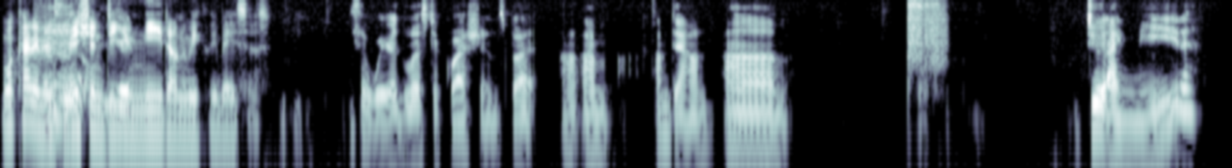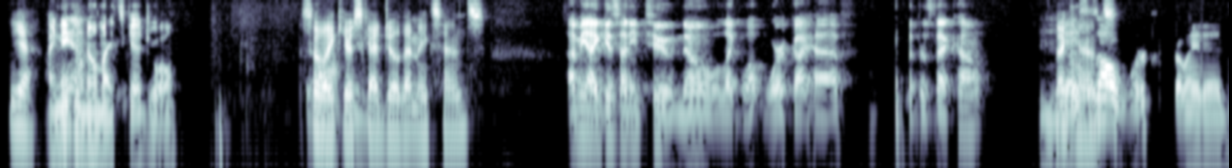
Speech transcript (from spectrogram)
What kind of information do you need on a weekly basis? It's a weird list of questions, but uh, I'm I'm down. Um, do I need? Yeah. I need to know my schedule. So Yeah, like your I mean- schedule, that makes sense. I mean, I guess I need to know like what work I have, but does that count? Mm. That Yeah, this is all work related.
